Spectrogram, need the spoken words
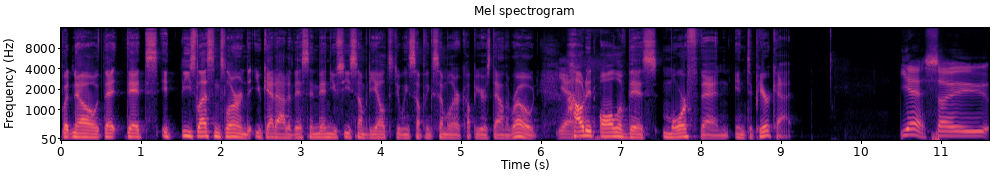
but no, that that's it, these lessons learned that you get out of this, and then you see somebody else doing something similar a couple years down the road. Yeah. How did all of this morph then into Peerkat? Yeah, so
